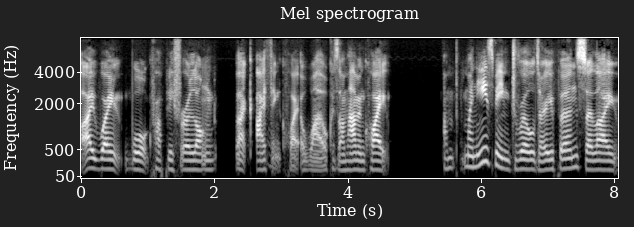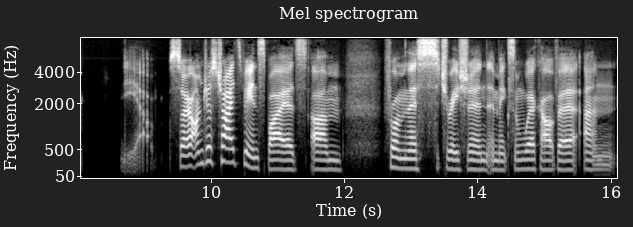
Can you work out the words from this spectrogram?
I won't walk properly for a long like I think quite a while because I'm having quite I'm my knees being drilled open so like yeah so I'm just trying to be inspired um from this situation and make some work out of it. And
